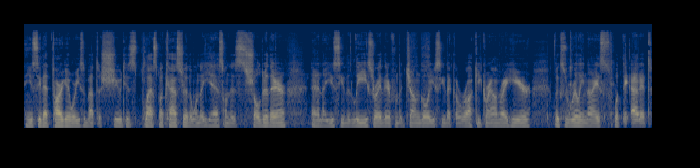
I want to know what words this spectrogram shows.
and you see that target where he's about to shoot his plasma caster, the one that he has on his shoulder there. And uh, you see the leaves right there from the jungle. You see like a rocky ground right here. Looks really nice what they added.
